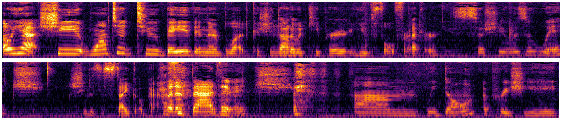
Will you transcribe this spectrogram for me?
Oh, yeah, she wanted to bathe in their blood because she thought it Mm. would keep her youthful forever. So she was a witch, She was a psychopath. but a bad witch. Um, we don't appreciate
